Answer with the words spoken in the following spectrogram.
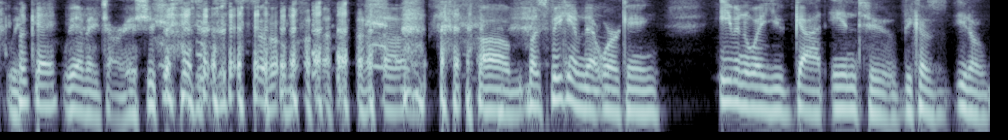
we, Okay. we have HR issues. so, um, um, but speaking of networking, even the way you got into, because, you know,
